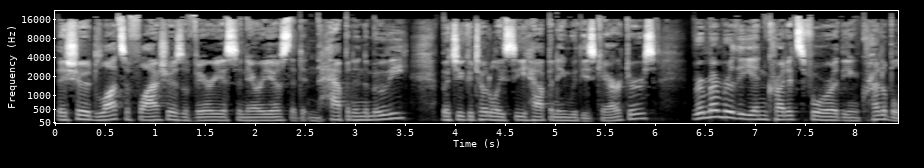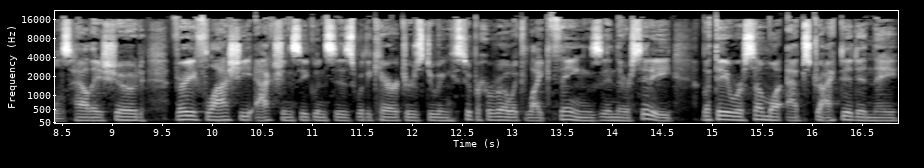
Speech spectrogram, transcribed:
They showed lots of flashes of various scenarios that didn't happen in the movie, but you could totally see happening with these characters. Remember the end credits for The Incredibles, how they showed very flashy action sequences with the characters doing superheroic like things in their city, but they were somewhat abstracted and they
